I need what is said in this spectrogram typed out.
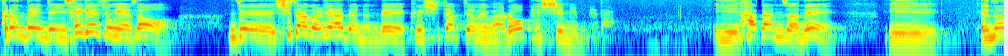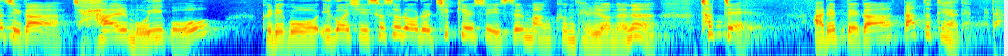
그런데 이제 이 세계 중에서 이제 시작을 해야 되는데 그 시작점이 바로 배심입니다. 이 하단전에 이 에너지가 잘 모이고 그리고 이것이 스스로를 지킬 수 있을 만큼 되려면은 첫째 아랫배가 따뜻해야 됩니다.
